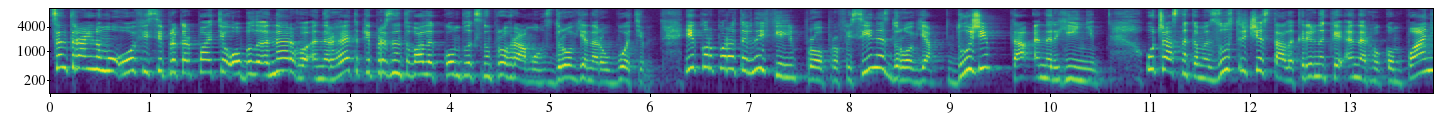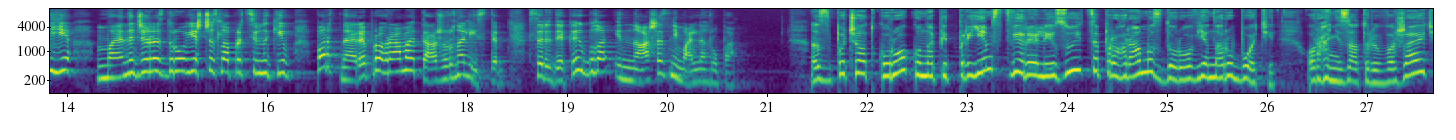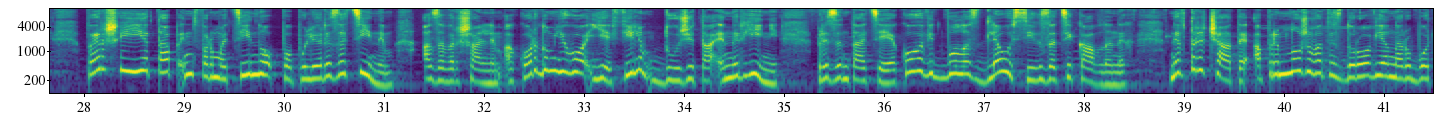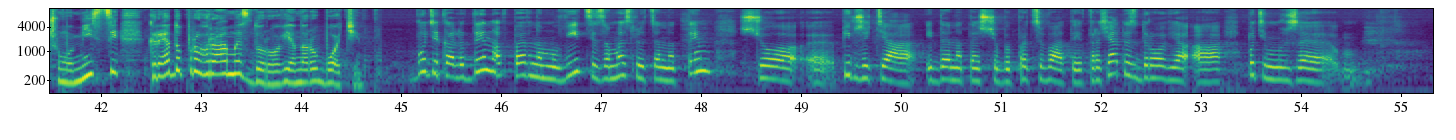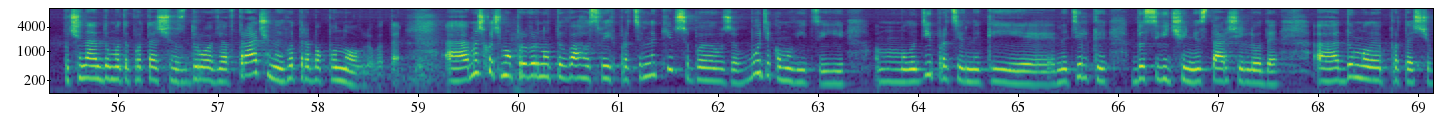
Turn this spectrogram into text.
центральному офісі Прикарпаття Обленерго енергетики презентували комплексну програму Здоров'я на роботі і корпоративний фільм про професійне здоров'я, дужі та енергійні. Учасниками зустрічі стали керівники енергокомпанії, менеджери здоров'я з числа працівників, партнери програми та журналісти, серед яких була і наша знімальна група. З початку року на підприємстві реалізується програма здоров'я на роботі. Організатори вважають, перший її етап інформаційно-популяризаційним, а завершальним акордом його є фільм Дужі та енергійні, презентація якого відбулась для усіх зацікавлених. Не втрачати, а примножувати здоров'я на робочому місці кредо програми Здоров'я на роботі. Будь-яка людина в певному віці замислюється над тим, що е, півжиття йде на те, щоб працювати і втрачати здоров'я, а потім вже починаємо думати про те, що здоров'я втрачено, його треба поновлювати. Е, Ми ж хочемо привернути увагу своїх працівників, щоб вже в будь-якому віці і молоді працівники, і не тільки досвідчені старші люди, е, думали про те, щоб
